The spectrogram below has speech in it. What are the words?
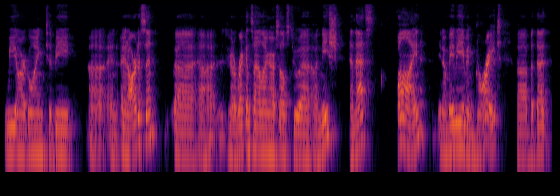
we are going to be uh, an, an, artisan, uh, uh, kind of reconciling ourselves to a, a, niche, and that's fine. You know, maybe even great, uh, but that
